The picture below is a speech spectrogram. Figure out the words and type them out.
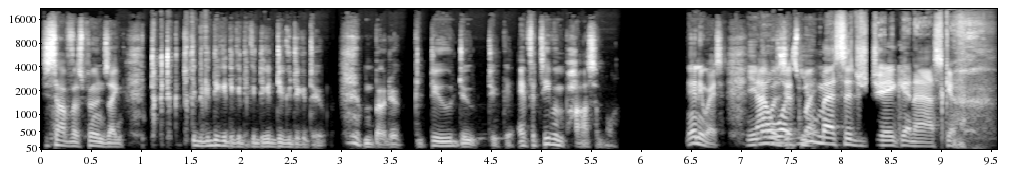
just off of spoons, like if it's even possible. Anyways, You know was what? just you my- message Jake and ask him.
